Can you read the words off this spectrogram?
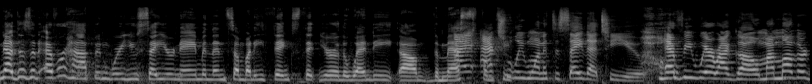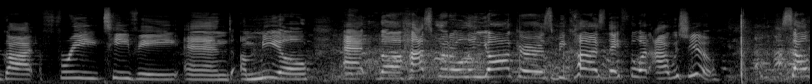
Now, does it ever happen where you say your name and then somebody thinks that you're the Wendy, um, the mess? I from T- actually wanted to say that to you. Everywhere I go, my mother got free TV and a meal at the hospital in Yonkers because they thought I was you. So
